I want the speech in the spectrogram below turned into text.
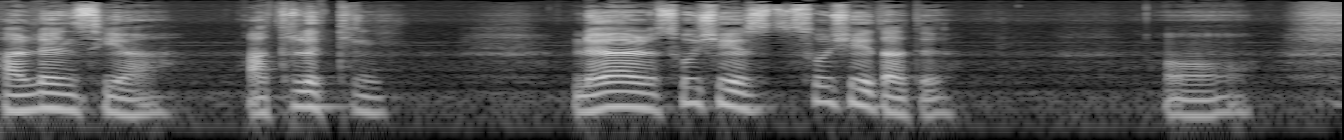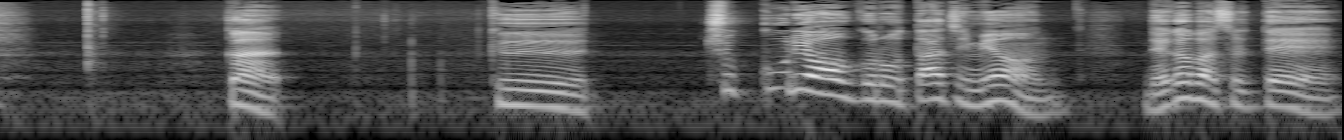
발렌시아, 아틀레틱, 레알 소시에 소시에다드. 어 그러니까 그 축구력으로 따지면 내가 봤을 때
